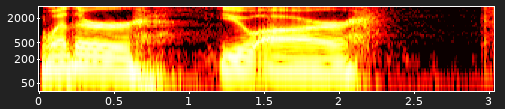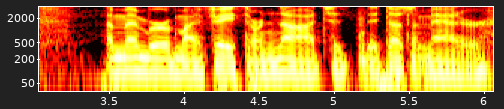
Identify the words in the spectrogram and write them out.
Whether you are a member of my faith or not, it, it doesn't matter.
